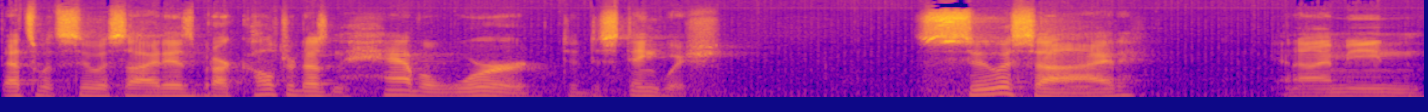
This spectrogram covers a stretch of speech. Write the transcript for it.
that's what suicide is but our culture doesn't have a word to distinguish Suicide, and I mean,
